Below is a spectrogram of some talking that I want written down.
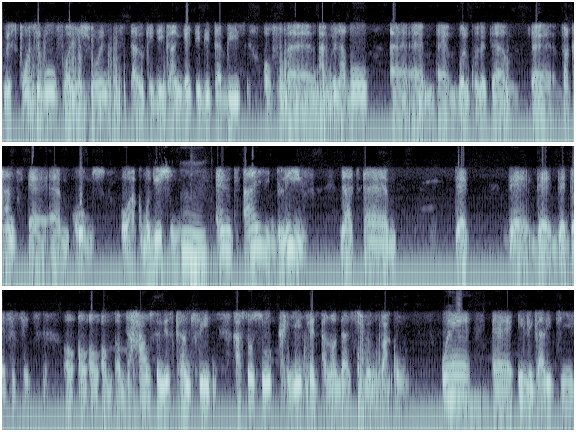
responsible for ensuring that okay they can get a database of uh, available uh, um, um, what do you call it um, uh, vacant uh, um, homes or accommodation. Mm. And I believe that um, that the, the, the deficit of, of, of, the house in this country has also created another serious vacuum where uh, illegalities,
